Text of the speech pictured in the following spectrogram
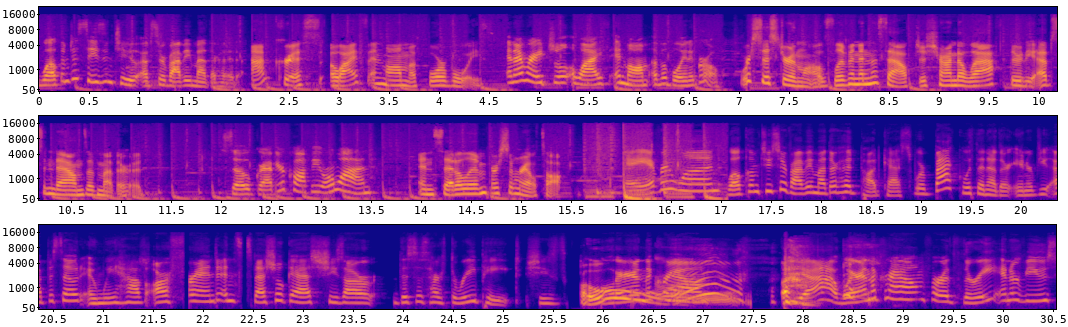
Welcome to season two of Surviving Motherhood. I'm Chris, a wife and mom of four boys. And I'm Rachel, a wife and mom of a boy and a girl. We're sister in laws living in the South, just trying to laugh through the ups and downs of motherhood. So grab your coffee or wine and settle in for some real talk. Hey everyone, welcome to Surviving Motherhood podcast. We're back with another interview episode, and we have our friend and special guest. She's our this is her three-peat. She's oh, wearing the oh, crown. yeah, wearing the crown for three interviews.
